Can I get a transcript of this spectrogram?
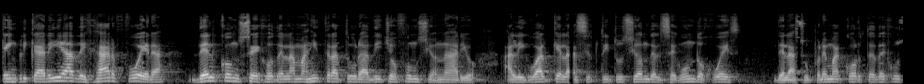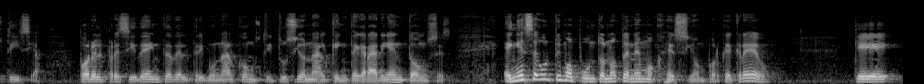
que implicaría dejar fuera del Consejo de la Magistratura a dicho funcionario, al igual que la sustitución del segundo juez de la Suprema Corte de Justicia por el presidente del Tribunal Constitucional que integraría entonces. En ese último punto no tenemos gestión, porque creo que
